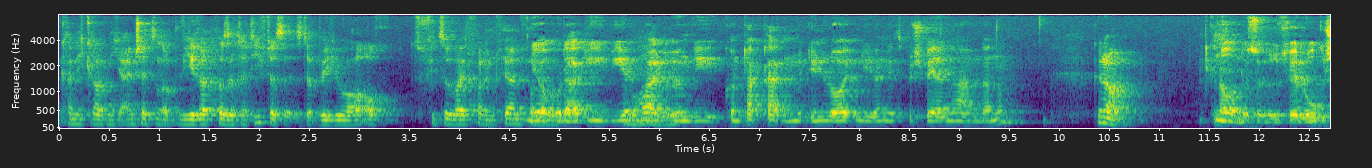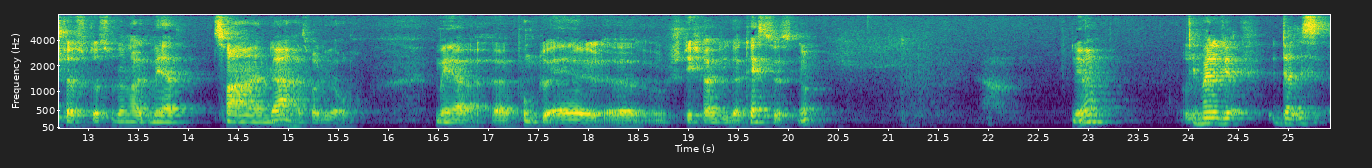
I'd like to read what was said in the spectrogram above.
kann ich gerade nicht einschätzen, ob wie repräsentativ das ist. Da bin ich auch viel zu weit von entfernt. Von Ja, oder die, die Ja. halt irgendwie Kontakt hatten mit den Leuten, die dann jetzt Beschwerden haben. Dann, ne? Genau. Genau, und das ist ja logisch, dass, dass du dann halt mehr Zahlen da hast, weil du ja auch mehr äh, punktuell äh, stichhaltiger testest. Ne? Ja, Ich meine, wir, das ist,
